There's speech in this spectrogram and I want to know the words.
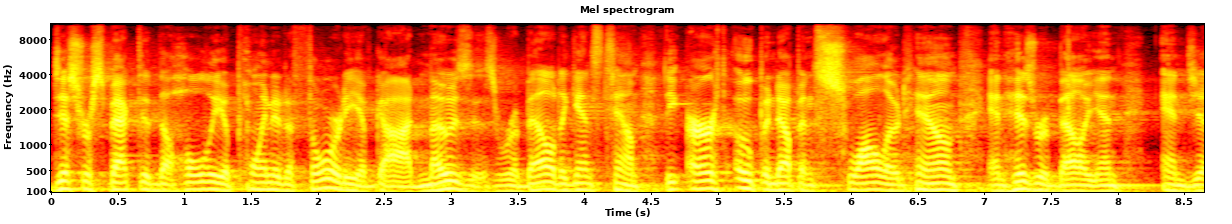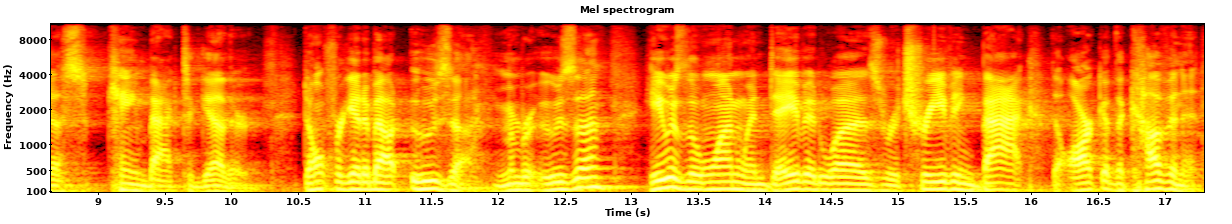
disrespected the holy appointed authority of God. Moses rebelled against him. The earth opened up and swallowed him and his rebellion and just came back together. Don't forget about Uzzah. Remember Uzzah? He was the one when David was retrieving back the Ark of the Covenant.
